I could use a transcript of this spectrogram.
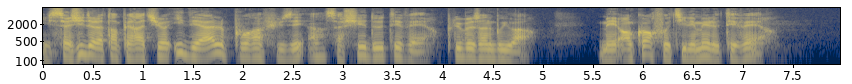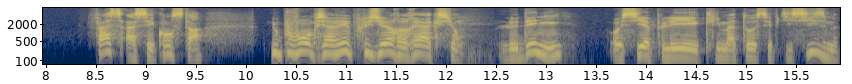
Il s'agit de la température idéale pour infuser un sachet de thé vert. Plus besoin de bouilloire. Mais encore faut-il aimer le thé vert. Face à ces constats, nous pouvons observer plusieurs réactions. Le déni, aussi appelé climato-scepticisme,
